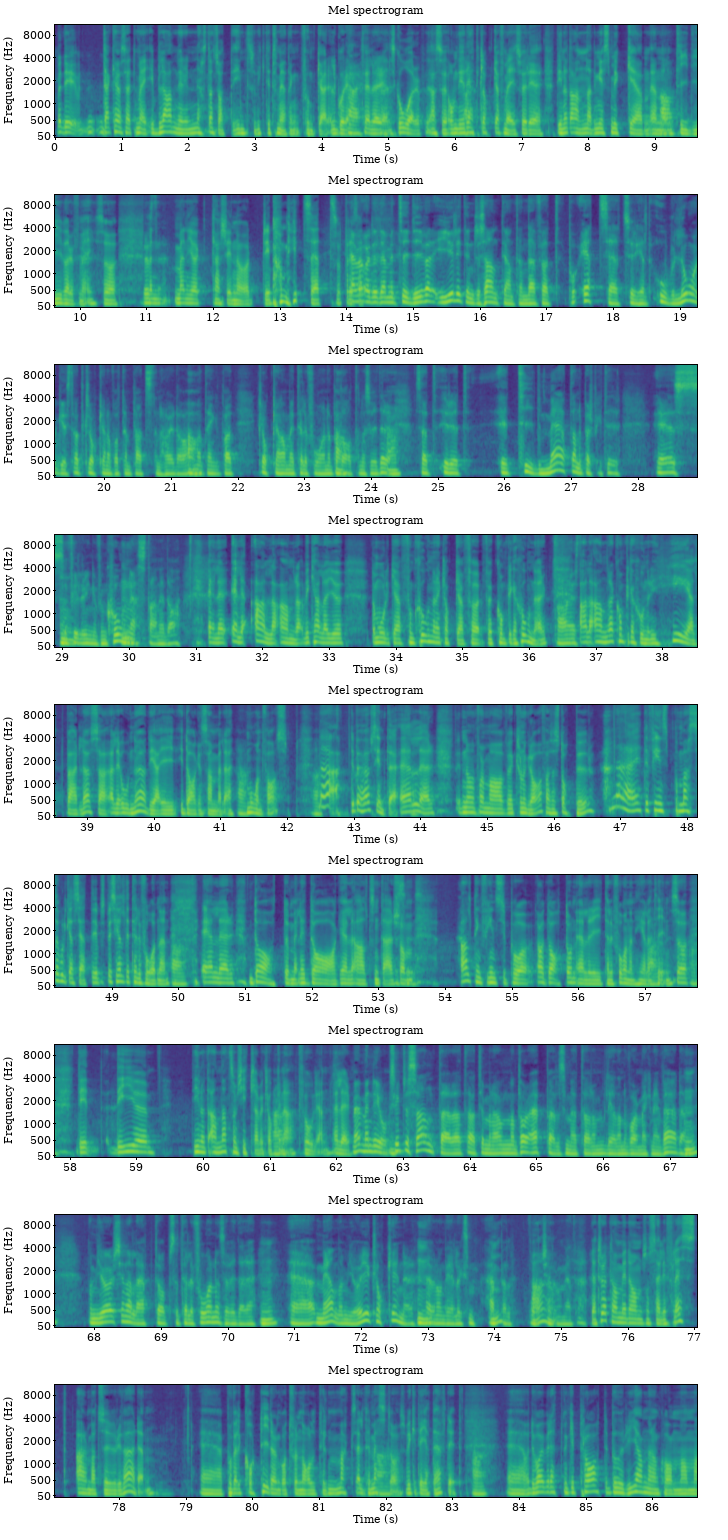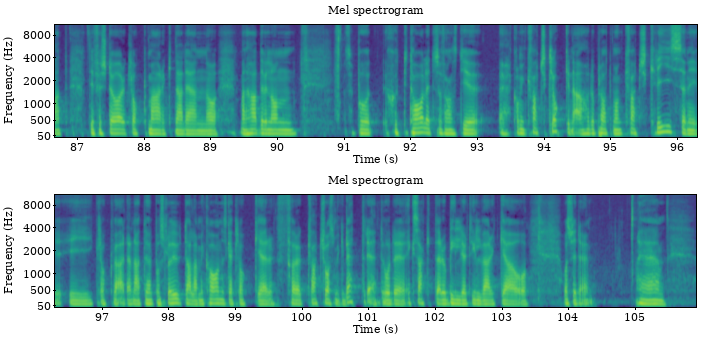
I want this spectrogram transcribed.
Men det, där kan jag säga till mig, ibland är det nästan så att det är inte är så viktigt för mig att den funkar eller går rätt Nej, eller nej. ens går. Alltså, om det är rätt klocka för mig så är det, det är något annat. Det är mer smycke än, än Ja. någon tidgivare för mig. Så, men, men jag kanske är nördig på mitt sätt. På det Nej, men, och det där med tidgivare är ju lite intressant egentligen därför att på ett sätt så är det helt ologiskt att klockan har fått den plats den har idag. Om man tänker på att klockan har med telefonen på Ja. datorn och så vidare. Ja. Så att ur ett, ett tidmätande perspektiv eh, så Mm. fyller det ingen funktion nästan idag. Eller, eller alla andra. Vi kallar ju de olika funktionerna i klockan för, för komplikationer. Ja, alla andra komplikationer är helt värdelösa eller onödiga i, i dagens samhälle. Månfas? Nej, det behövs inte. Eller någon form av kronograf, alltså stoppur? Nej, det finns på massa olika sätt. Speciellt i telefonen. Eller datum eller dag eller allt sånt där. Som, allting finns ju på ja, datorn eller i telefonen hela tiden. Så det, det är ju det är något annat som kittlar med klockorna förmodligen. Eller, Men, men det är också intressant där att, att jag menar, om man tar Apple som ett av de ledande varumärkena i världen. Mm. De gör sina laptops och telefoner och så vidare. Mm. Eh, men de gör ju klockor nu, även om det är liksom Apple Watch Ah. eller vad man heter. Jag tror att de är de som säljer flest armbandsur i världen. Eh, på väldigt kort tid har de gått från noll till max, eller till mest då, vilket är jättehäftigt. Ja. Eh, och det var ju rätt mycket prat i början när de kom om att det förstör klockmarknaden och man hade väl någon... Alltså på 70-talet så fanns det ju eh, kom ju kvartsklockorna och då pratade man om kvartskrisen i, i klockvärlden. Att det höll på att slå ut alla mekaniska klockor för kvarts var så mycket bättre. Då var det exaktare och billigare att tillverka och, och så vidare. Eh,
